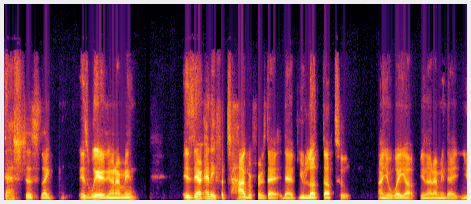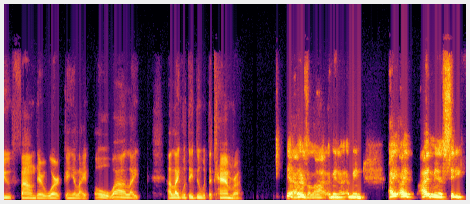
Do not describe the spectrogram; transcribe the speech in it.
that's just like it's weird, you know what I mean? Is there any photographers that that you looked up to on your way up? You know what I mean? That you found their work and you're like, oh wow, like I like what they do with the camera. Yeah, there's a lot. I mean, I, I mean, I, I I'm in a city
